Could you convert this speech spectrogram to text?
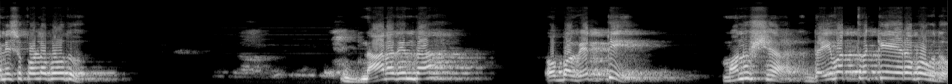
ಎನಿಸಿಕೊಳ್ಳಬಹುದು. ಜ್ಞಾನದಿಂದ ಒಬ್ಬ ವ್ಯಕ್ತಿ ಮನುಷ್ಯ ದೈವತ್ವಕ್ಕೆ ಏರಬಹುದು.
